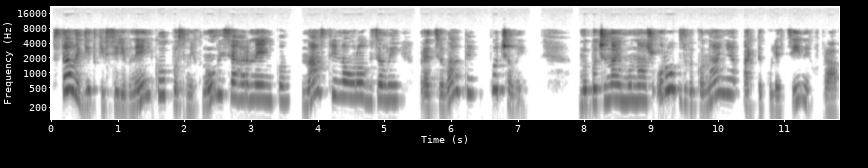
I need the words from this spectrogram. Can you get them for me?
Встали дітки всі рівненько, посміхнулися гарненько, настрій на урок взяли, працювати почали. Ми починаємо наш урок з виконання артикуляційних вправ.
